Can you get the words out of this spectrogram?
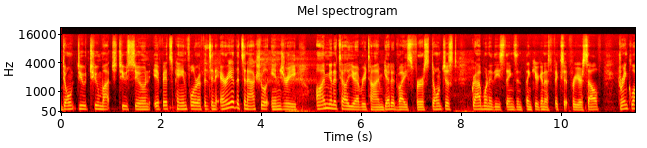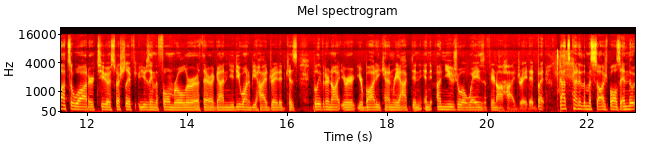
don't do too much too soon. If it's painful or if it's an area that's an actual injury, I'm going to tell you every time get advice first. Don't just grab one of these things and think you're going to fix it for yourself. Drink lots of water too, especially if you're using the foam roller or a Theragun. You do want to be hydrated because, believe it or not, your your body can react in, in unusual ways if you're not hydrated. But that's kind of the massage balls, and the,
